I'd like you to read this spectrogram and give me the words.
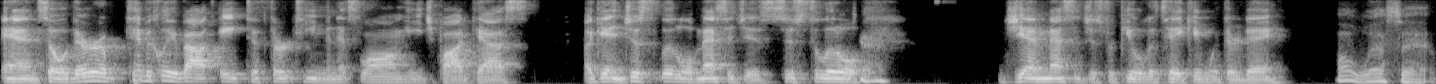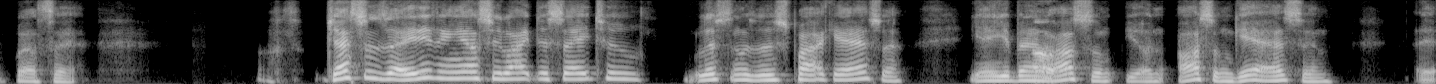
And so they're typically about eight to 13 minutes long each podcast. Again, just little messages, just a little gem messages for people to take in with their day. Oh, well said. Well said. Justin, is there anything else you'd like to say to listeners of this podcast? Uh, yeah, you've been oh. awesome. You're an awesome guest, and uh,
